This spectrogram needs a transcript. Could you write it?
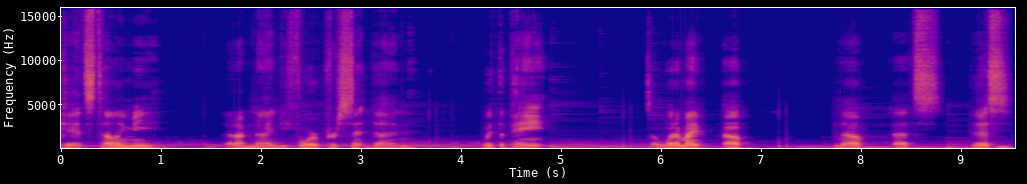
Okay, it's telling me that I'm 94% done with the paint. So what am I up? Oh, nope, that's this.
